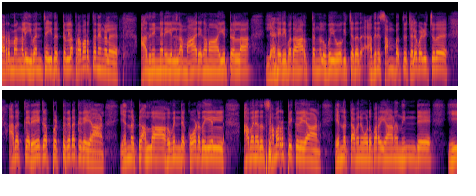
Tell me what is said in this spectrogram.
കർമ്മങ്ങൾ ഇവൻ ചെയ്തിട്ടുള്ള പ്രവർത്തനങ്ങൾ അതിനിങ്ങനെയുള്ള മാരകമായിട്ടുള്ള ലഹരി പദാർത്ഥങ്ങൾ ഉപയോഗിച്ചത് അതിന് സമ്പത്ത് ചെലവഴിച്ചത് അതൊക്കെ രേഖപ്പെട്ട് കിടക്കുകയാണ്. എന്നിട്ട് അള്ളാഹുവിന്റെ കോടതിയിൽ അവനത് സമർപ്പിക്കുകയാണ്. എന്നിട്ട് അവനോട് പറയാണ് നിന്റെ ഈ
